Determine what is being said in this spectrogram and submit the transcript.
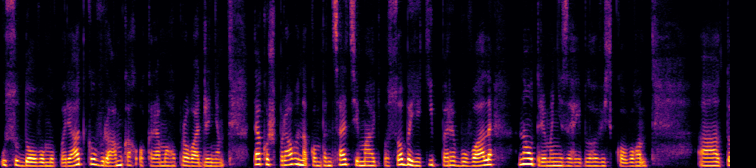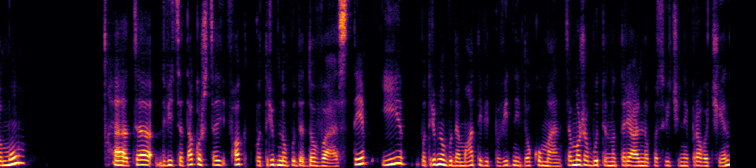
У судовому порядку в рамках окремого провадження. Також право на компенсації мають особи, які перебували на утриманні загиблого військового. Тому Е, це, дивіться, також цей факт потрібно буде довести і потрібно буде мати відповідний документ. Це може бути нотаріально посвідчений правочин,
